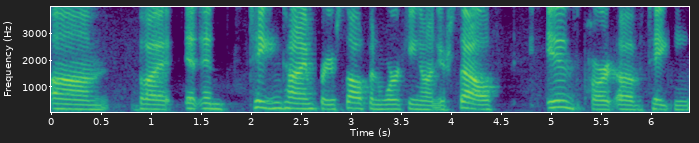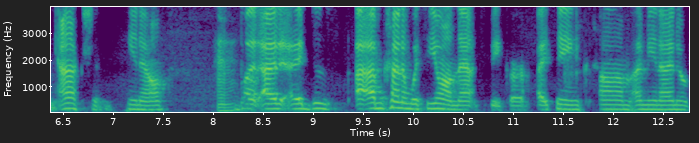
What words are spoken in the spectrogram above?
Um, but and, and taking time for yourself and working on yourself is part of taking action. You know, Mm-hmm. But I, I just, I'm kind of with you on that speaker. I think, um, I mean, I know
